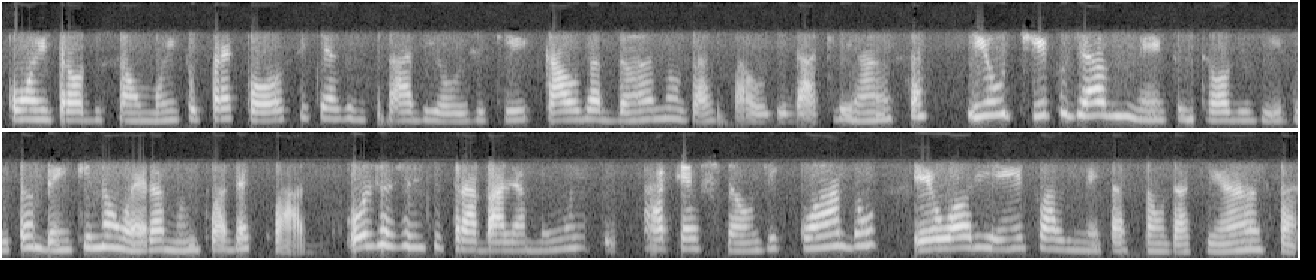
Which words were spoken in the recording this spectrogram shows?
com a introdução muito precoce que a gente sabe hoje que causa danos à saúde da criança e o tipo de alimento introduzido também que não era muito adequado. Hoje a gente trabalha muito a questão de quando eu oriento a alimentação da criança,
